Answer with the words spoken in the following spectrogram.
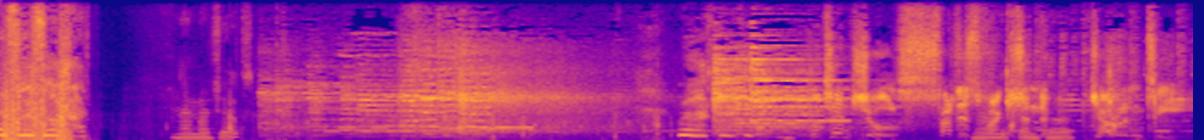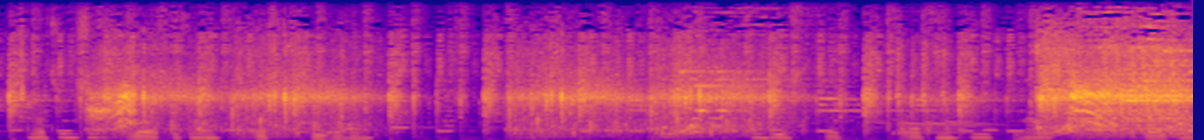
Es ist so scheiße. Nein, mein Schatz. potential satisfaction Nein, das guaranteed. Natürlich ist mein bestes Spiel ever. Video steckt auf den Gegner. Welchen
